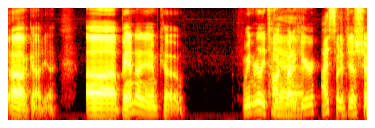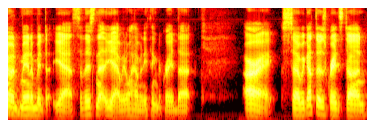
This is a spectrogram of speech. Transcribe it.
oh, God, yeah. Uh, Bandai Namco. We didn't really talk about it here, I but it just showed one. Man of Mid. Yeah, so there's no, yeah, we don't have anything to grade that. All right, so we got those grades done.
